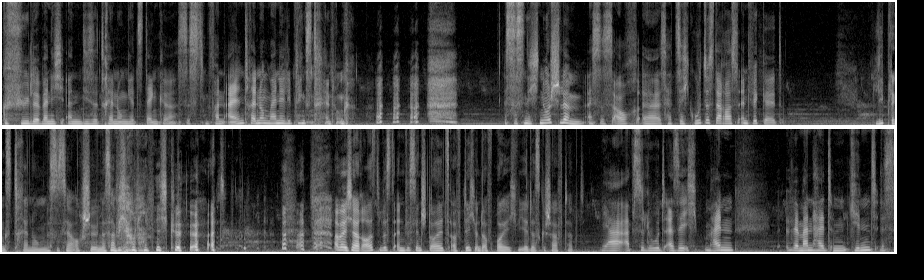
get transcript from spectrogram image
Gefühle, wenn ich an diese Trennung jetzt denke. Es ist von allen Trennungen meine Lieblingstrennung. es ist nicht nur schlimm, es ist auch, äh, es hat sich Gutes daraus entwickelt. Lieblingstrennung, das ist ja auch schön, das habe ich auch noch nicht gehört. Aber ich heraus, du bist ein bisschen stolz auf dich und auf euch, wie ihr das geschafft habt. Ja, absolut. Also ich meine, wenn man halt ein Kind, das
